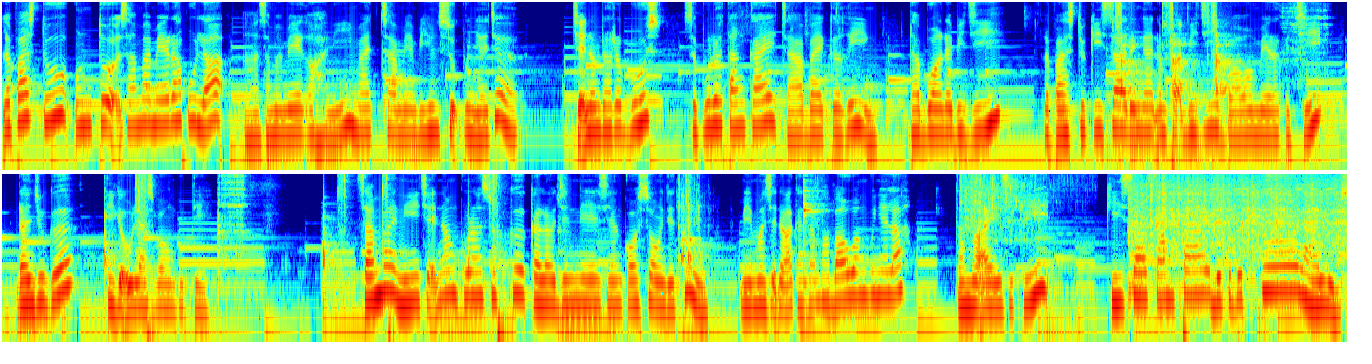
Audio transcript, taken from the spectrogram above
Lepas tu untuk sambal merah pula. Ha, sambal merah ni macam yang bihun sup punya je. Cik Nom dah rebus 10 tangkai cabai kering. Dah buang dah biji. Lepas tu kisar dengan 4 biji bawang merah kecil dan juga 3 ulas bawang putih. Sambal ni Cik Nom kurang suka kalau jenis yang kosong je tu. Memang Cik Nom akan tambah bawang punya lah. Tambah air sikit. Kisar sampai betul-betul halus.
